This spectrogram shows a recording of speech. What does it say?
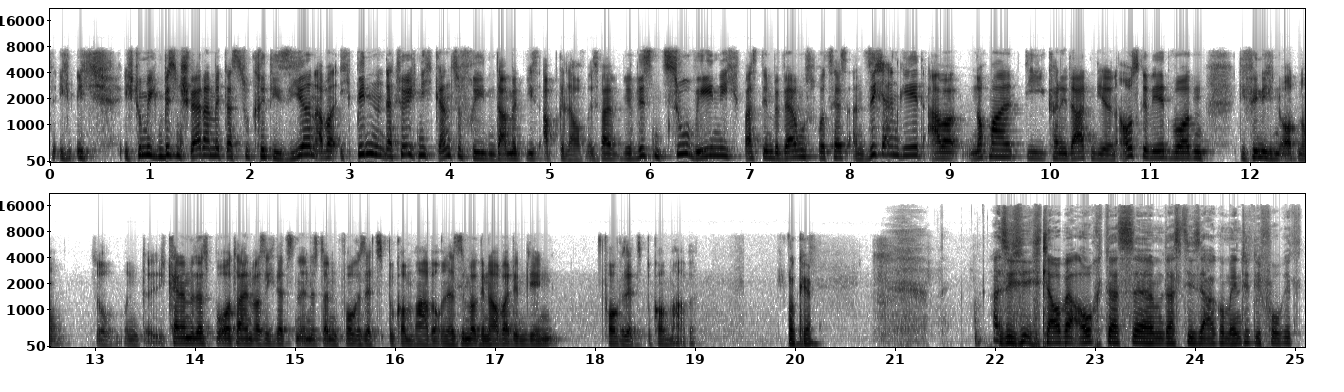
ich, ich, ich tue mich ein bisschen schwer damit, das zu kritisieren, aber ich bin natürlich nicht ganz zufrieden damit, wie es abgelaufen ist, weil wir wissen zu wenig, was den Bewerbungsprozess an sich angeht. Aber nochmal, die Kandidaten, die dann ausgewählt wurden, die finde ich in Ordnung. So, und ich kann ja nur das beurteilen, was ich letzten Endes dann vorgesetzt bekommen habe. Und da sind wir genau bei dem Ding vorgesetzt bekommen habe. Okay. Also ich, ich glaube auch, dass, ähm, dass diese Argumente, die vorgesetzt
